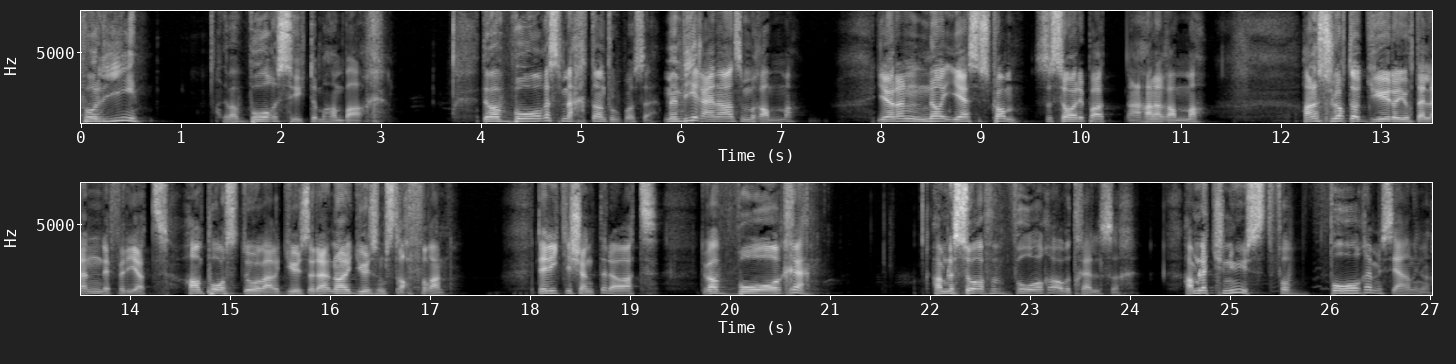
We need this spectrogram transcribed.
Fordi det var våre sykdommer han bar. Det var våre smerter han tok på seg. Men vi regna han som ramma. Når Jesus kom, så så de på at nei, han er ramma. Han er slått av Gud og gjort elendig fordi han påsto å være Gud. Så det, nå er det Gud som straffer han. Det de ikke skjønte, det var at det var våre Han ble såra for våre overtredelser. Han ble knust for våre misgjerninger.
